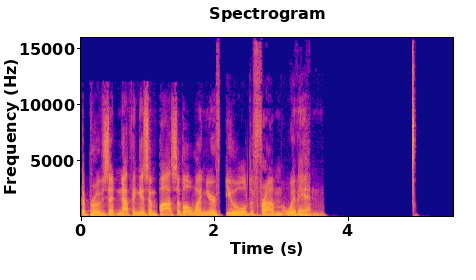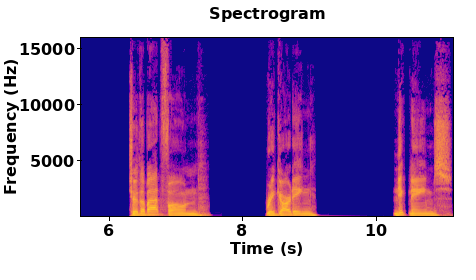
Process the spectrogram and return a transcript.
that proves that nothing is impossible when you're fueled from within. To the bat phone regarding nicknames.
